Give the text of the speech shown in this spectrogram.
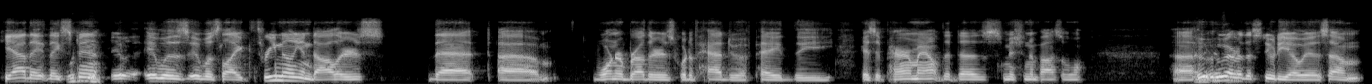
Yeah, they they spent it, it was it was like three million dollars that um, Warner Brothers would have had to have paid the is it Paramount that does Mission Impossible? Uh, who, whoever the studio is, um,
